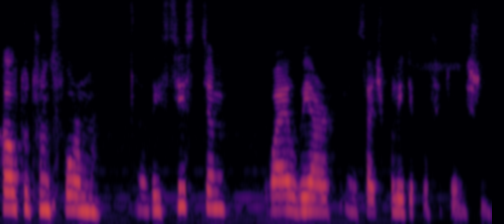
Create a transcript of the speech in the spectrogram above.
how to transform this system while we are in such political situation.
